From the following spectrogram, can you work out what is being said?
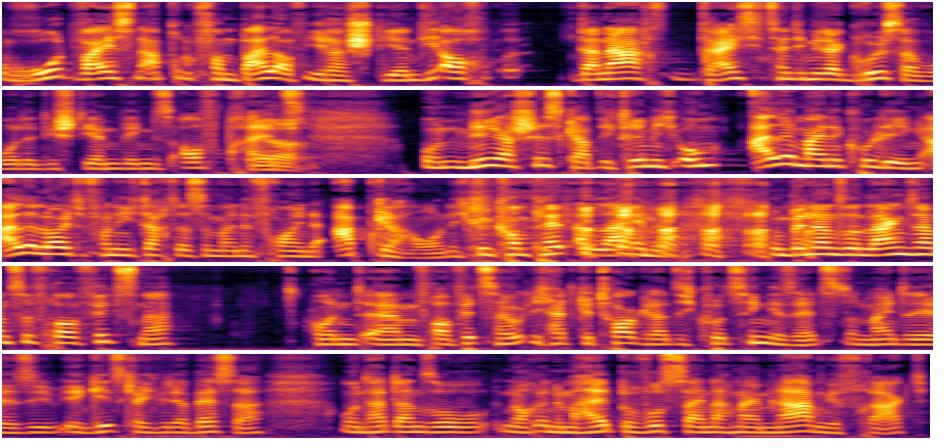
rot-weißen Abdruck vom Ball auf ihrer Stirn, die auch danach 30 Zentimeter größer wurde, die Stirn, wegen des Aufpralls. Ja. Und mega Schiss gehabt. Ich drehe mich um, alle meine Kollegen, alle Leute, von denen ich dachte, das sind meine Freunde, abgehauen. Ich bin komplett alleine und bin dann so langsam zu Frau Fitzner. Und ähm, Frau Fitzner wirklich hat getorkelt, hat sich kurz hingesetzt und meinte, sie, ihr geht's gleich wieder besser. Und hat dann so noch in einem Halbbewusstsein nach meinem Namen gefragt.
